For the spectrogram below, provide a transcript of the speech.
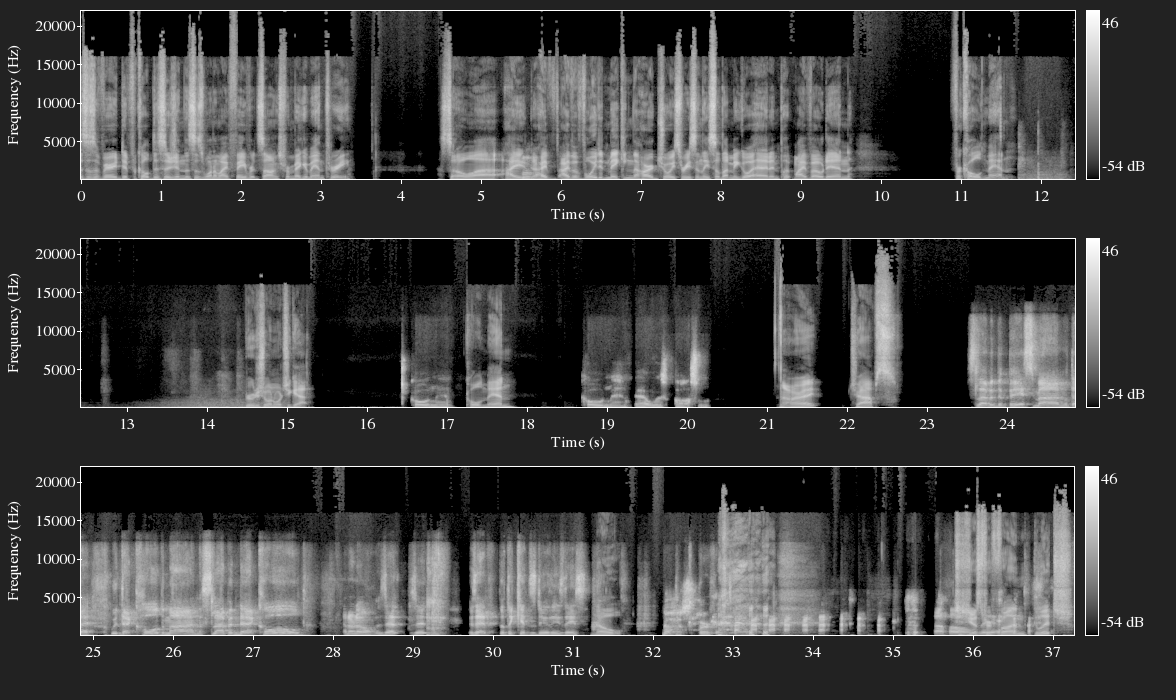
This is a very difficult decision. This is one of my favorite songs from Mega Man 3. So uh, I Hmm. I've I've avoided making the hard choice recently, so let me go ahead and put my vote in for Cold Man. Brutish one, what you got? Cold man. Cold Man. Cold man. That was awesome. All right. Chops. Slapping the bass man with that with that cold man, slapping that cold. I don't know. Is that is that is that what the kids do these days? No. No, Perfect. oh, Just for fun, glitch.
